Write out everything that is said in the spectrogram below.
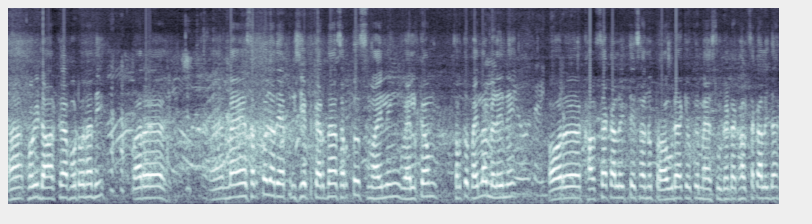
ਹਾਂ ਥੋੜੀ ਡਾਰਕ ਹੈ ਫੋਟੋ ਇਹਨਾਂ ਦੀ ਪਰ ਅ, ਮੈਂ ਸਭ ਤੋਂ ਜ਼ਿਆਦਾ ਐਪਰੀਸ਼ੀਏਟ ਕਰਦਾ ਸਭ ਤੋਂ ਸਮਾਈਲਿੰਗ ਵੈਲਕਮ ਸਭ ਤੋਂ ਪਹਿਲਾਂ ਮਿਲੇ ਨੇ ਔਰ ਖਾਲਸਾ ਕਾਲਜ ਤੇ ਸਾਨੂੰ ਪ੍ਰਾਊਡ ਹੈ ਕਿਉਂਕਿ ਮੈਂ ਸਟੂਡੈਂਟ ਹਾਂ ਖਾਲਸਾ ਕਾਲਜ ਦਾ।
